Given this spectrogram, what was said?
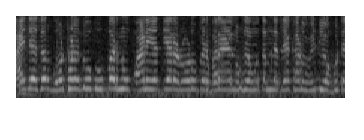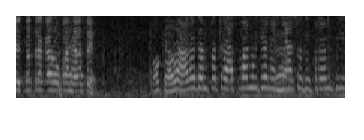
કાયદેસર ગોઠણ ડૂબ ઉપરનું પાણી અત્યારે રોડ ઉપર ભરાયેલું છે. હું તમને દેખાડું વીડિયો ફૂટેજ પત્રકારો પાસે હશે. ઓકે હવે આવેદન પત્ર આપવાનું છે ને ત્યાં સુધી પ્રેમથી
